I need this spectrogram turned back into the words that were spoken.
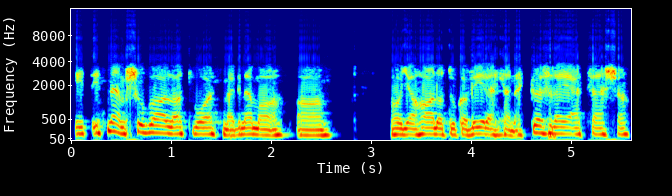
Itt, itt nem sugallat volt, meg nem a, a ahogyan hallottuk, a véletlenek közrejátszása,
